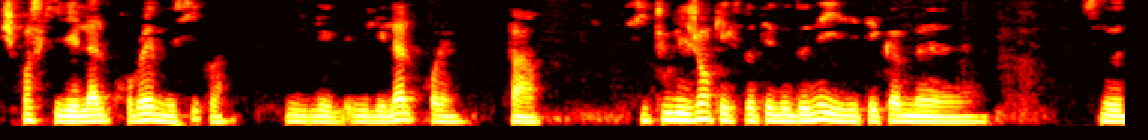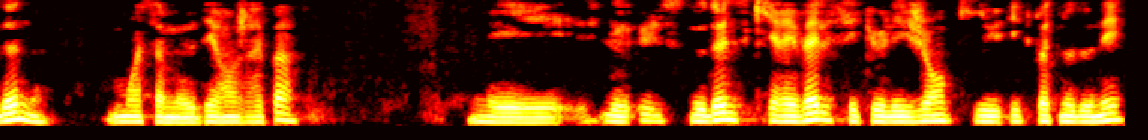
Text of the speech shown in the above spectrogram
je pense qu'il est là le problème aussi, quoi. Il est, il est là le problème. Enfin, si tous les gens qui exploitaient nos données, ils étaient comme euh, Snowden, moi, ça me dérangerait pas. Mais le, Snowden, ce qui révèle, c'est que les gens qui exploitent nos données,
